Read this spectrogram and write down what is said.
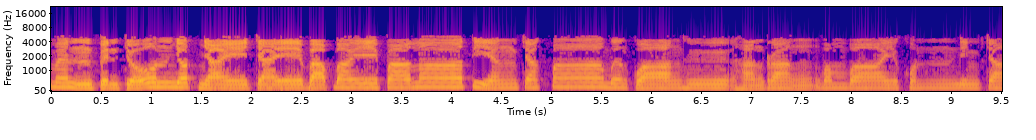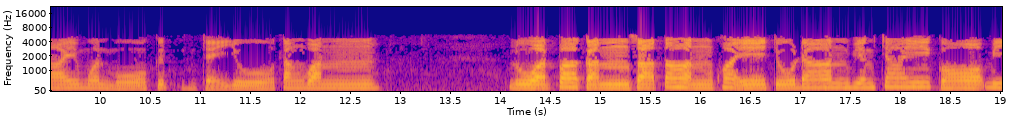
แม่นเป็นโจรยศใหญ่ใจบาปใบปาลาเตียงจากป้าเมืองกวางฮือห่างร่างบำบายคนยิงใจมวนหมู่กึดใจอยู่ตั้งวันลวดป้ากันสาตานไข่จูดานเวียงใจก็มี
